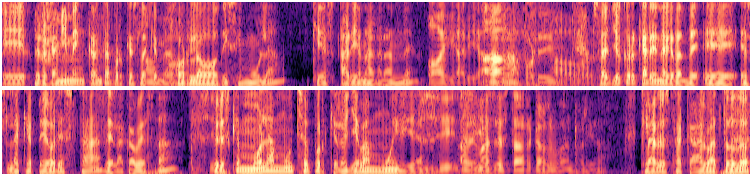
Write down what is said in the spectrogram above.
eh, pero que a mí me encanta porque es la A que ver. mejor lo disimula, que es Ariana Grande. Ay, Ariana, Ah, por sí. favor. O sea, yo creo que Ariana Grande eh, es la que peor está de la cabeza, Sí. pero es que mola mucho porque lo lleva muy bien. Sí, sí. Además de estar calva, en realidad. Claro, está calva, todo.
